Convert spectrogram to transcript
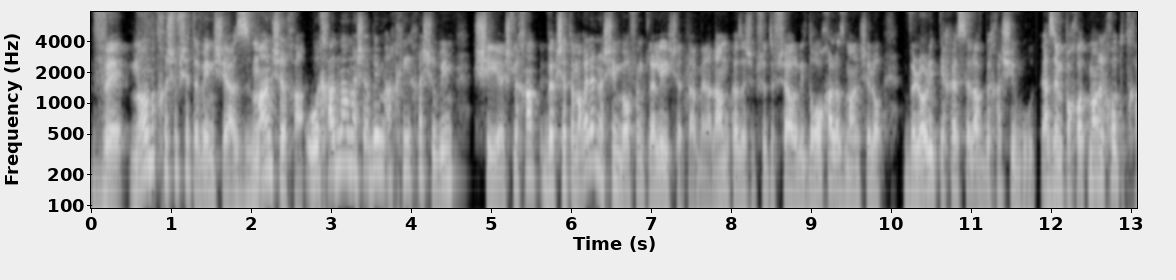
ומאוד מאוד חשוב שתבין שהזמן שלך הוא אחד מהמשאבים הכי חשובים שיש לך, וכשאתה מראה לנשים באופן כללי שאתה בן אדם כזה שפשוט אפשר לדרוך על הזמן שלו ולא להתייחס אליו בחשיבות, אז הן פחות מעריכות אותך.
